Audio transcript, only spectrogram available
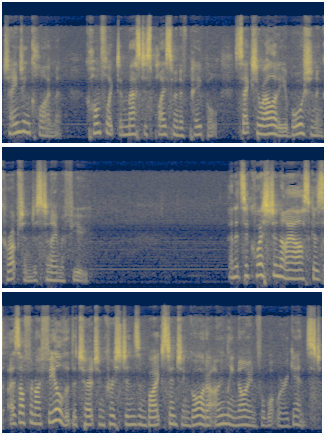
changing climate, conflict and mass displacement of people, sexuality, abortion, and corruption, just to name a few. And it's a question I ask as, as often I feel that the church and Christians, and by extension God, are only known for what we're against.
